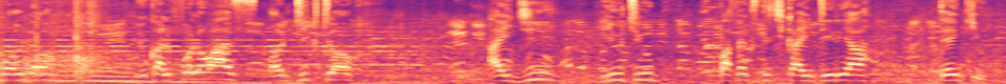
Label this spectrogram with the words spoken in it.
Bondo. You can follow us on TikTok, IG, YouTube, Perfect Stitch Car Interior. Thank you.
